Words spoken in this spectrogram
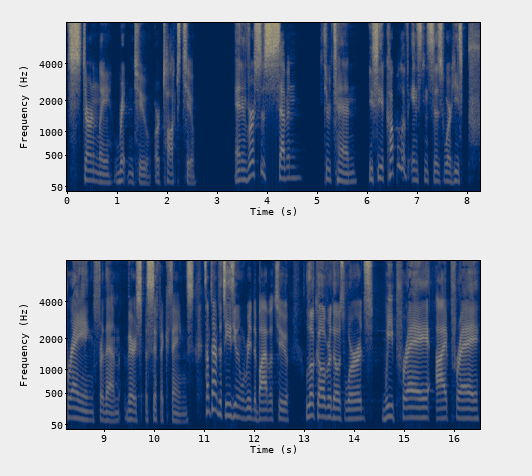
sternly written to or talked to. And in verses 7 through 10, you see a couple of instances where he's praying for them very specific things. Sometimes it's easy when we read the Bible to look over those words. We pray, I pray.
